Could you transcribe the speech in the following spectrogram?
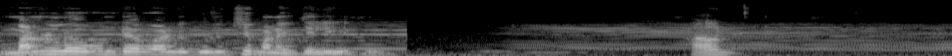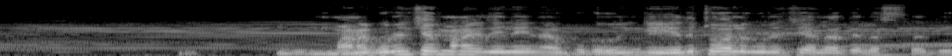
మనలో ఉండే వాడి గురించి మనకు తెలియదు. అవును. మన గురించే మనకు తెలియనప్పుడు ఇంక ఎదుటి వాళ్ళ గురించి ఎలా తెలుస్తుంది?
